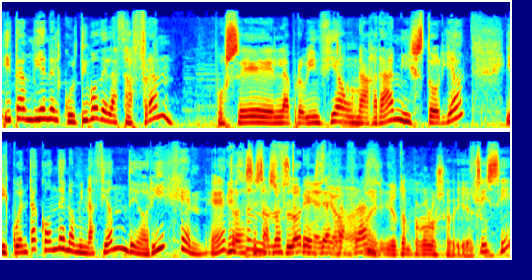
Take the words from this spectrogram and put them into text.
Y también el cultivo del azafrán. Posee en la provincia Ah. una gran historia y cuenta con denominación de origen. ¿eh? Todas esas lo flores de azafrán. Ay, yo tampoco lo sabía. eso. Sí, sí.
